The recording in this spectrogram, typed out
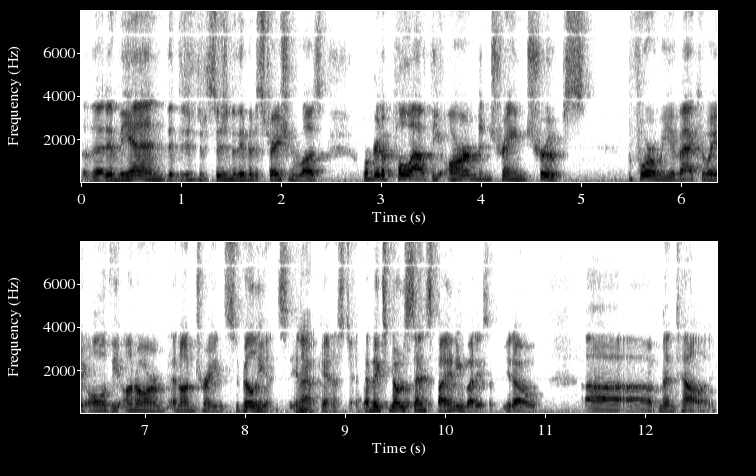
That in the end, the decision of the administration was we're going to pull out the armed and trained troops before we evacuate all of the unarmed and untrained civilians in right. Afghanistan. That makes no sense by anybody's you know uh, uh, mentality.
